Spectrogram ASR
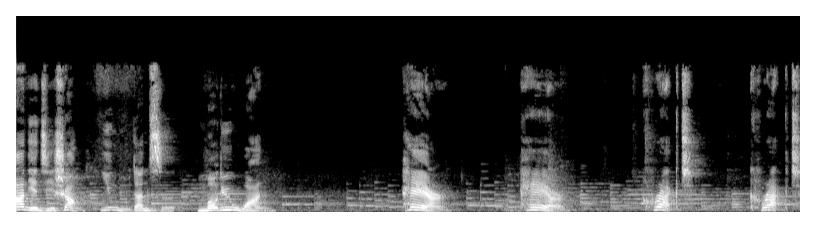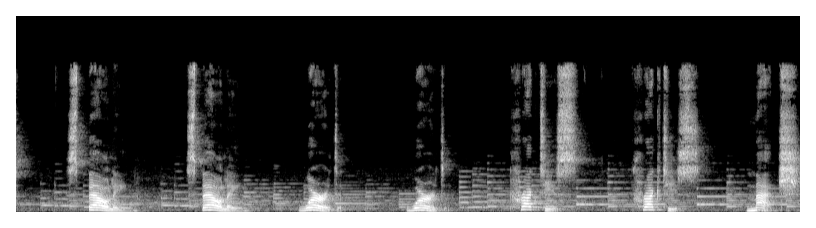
八年级上英语单词 Module One pair pair correct correct spelling spelling word word practice practice match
